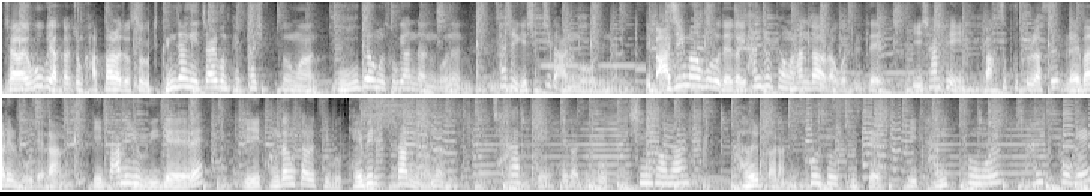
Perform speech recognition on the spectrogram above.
제가 호흡이 약간 좀 가빨라졌어. 굉장히 짧은 180분 동안 두 병을 소개한다는 거는 사실 이게 쉽지가 않은 거거든요. 이 마지막으로 내가 이 한 줄 평을 한다라고 했을 때 이 샴페인, 막스 쿠툴라스, 레바릴 로제랑 이 파미유 위겔의 이 방당스타르티브, 게비리 스 트라미너는 차갑게 해가지고 신선한 가을바람이 솔솔 불 때 이 단풍을 한 폭의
